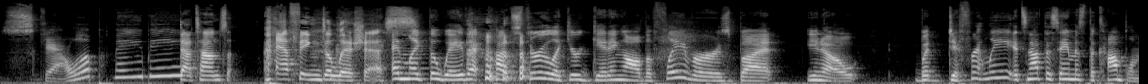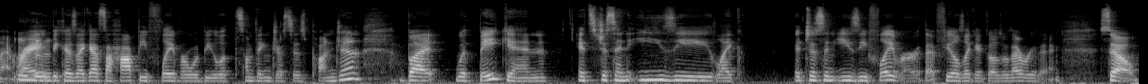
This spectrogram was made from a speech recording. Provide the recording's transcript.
scallop, maybe? That sounds effing delicious. and like the way that cuts through like you're getting all the flavors but you know but differently it's not the same as the complement right mm-hmm. because i guess a hoppy flavor would be with something just as pungent but with bacon it's just an easy like it's just an easy flavor that feels like it goes with everything so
